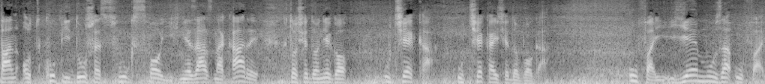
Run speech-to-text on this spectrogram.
Pan odkupi duszę sług swoich, nie zazna kary, kto się do niego ucieka. Uciekaj się do Boga. Ufaj, Jemu zaufaj.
